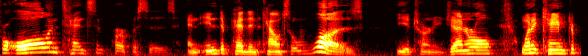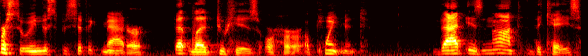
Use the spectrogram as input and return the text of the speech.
for all intents and purposes, an independent counsel was the Attorney General when it came to pursuing the specific matter that led to his or her appointment. That is not the case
